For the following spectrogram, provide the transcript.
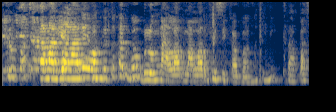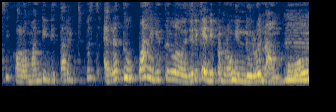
dia lupa cara mandi yang aneh waktu itu kan gue belum nalar nalar fisika banget ini kenapa sih kalau mandi ditarik terus airnya tumpah gitu loh jadi kayak dipenuhin dulu nampung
